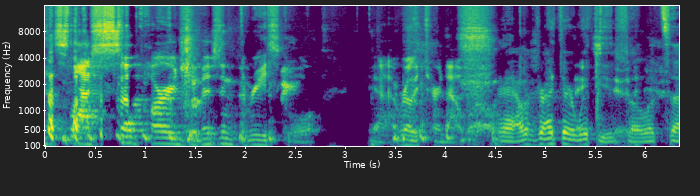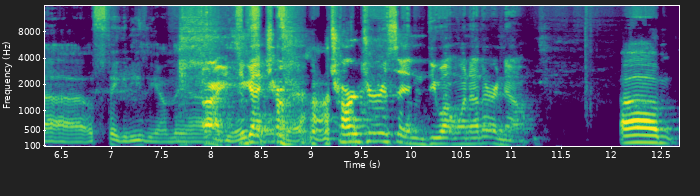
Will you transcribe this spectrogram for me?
slash subpar Division three school. Yeah, it really turned out well. Yeah, I was right there with you. dude. So let's uh let's take it easy on the. Uh, All right, the you got insult there, huh? Chargers, and do you want one other or no? Um,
